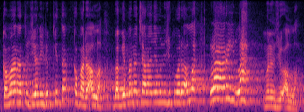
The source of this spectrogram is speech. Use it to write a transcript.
Ke mana tujuan hidup kita? Kepada Allah. Bagaimana caranya menuju kepada Allah? Larilah menuju Allah.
